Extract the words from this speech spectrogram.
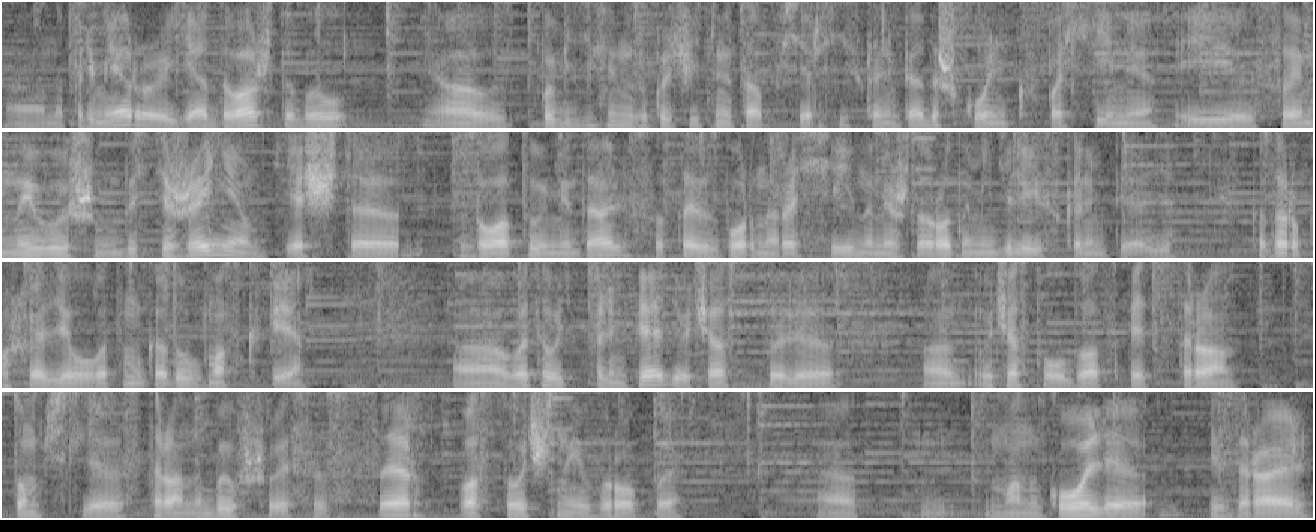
Э, например, я дважды был победителем заключительного этапа Всероссийской Олимпиады школьников по химии. И своим наивысшим достижением я считаю золотую медаль в составе сборной России на Международной Менделеевской Олимпиаде, которая проходила в этом году в Москве. Э, в этой Олимпиаде участвовали, э, участвовало 25 стран, в том числе страны бывшего СССР, Восточной Европы, Монголия, Израиль.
